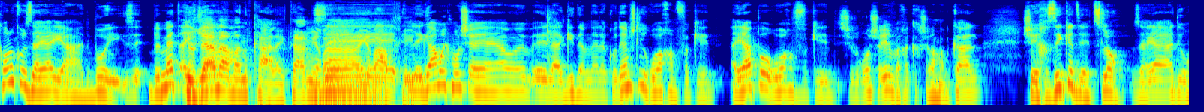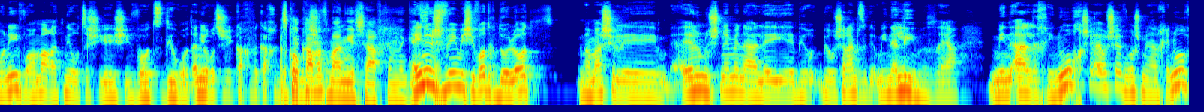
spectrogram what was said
קודם כל זה היה יעד, בואי, זה באמת כאילו זה היה מהמנכ"ל, הייתה אמירה היררכית. לגמרי כמו שהיה אוהב אה, להגיד המנהל הקודם שלי, רוח המפקד. היה פה רוח המפקד של ראש העיר ואחר כך של המנכ"ל, שהחזיק את זה אצלו. זה היה יעד עירוני, והוא אמר, אני רוצה שיהיה ישיבות סדירות, אני רוצה שכך וכך... אז כל כמה זמן ישבתם נגיד? היינו יושבים ישיבות גדולות, ממש של... אה, היה לנו שני מנהלי, אה, בירושלים זה מנהלים, אז היה מנהל חינוך שהיה יושב, ראש מנהל חינוך,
